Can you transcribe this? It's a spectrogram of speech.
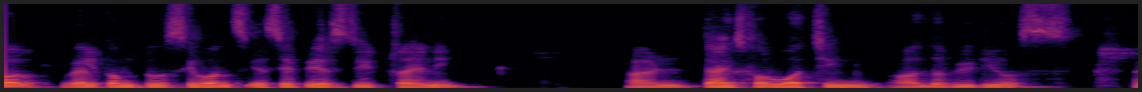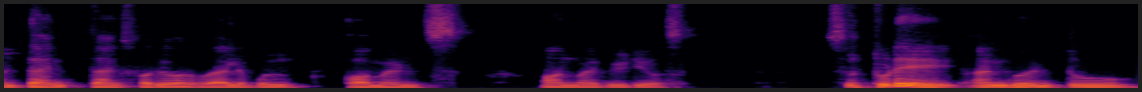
all, welcome to Sivan's SAP SD training and thanks for watching all the videos and thank, thanks for your valuable comments on my videos. So today I'm going to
